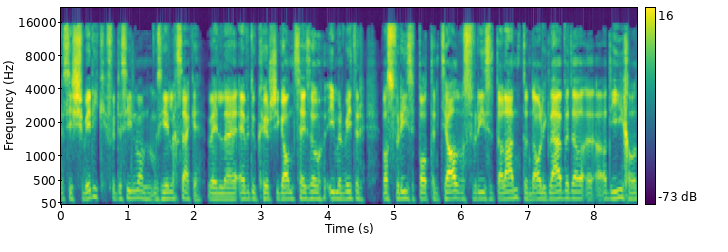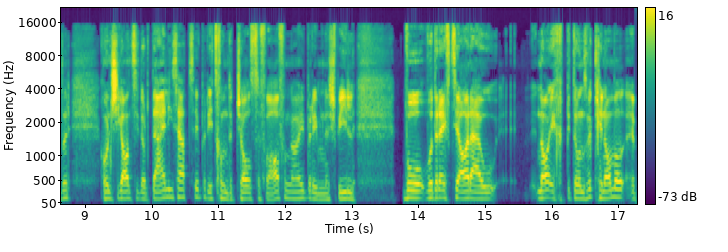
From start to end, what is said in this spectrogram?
es ist schwierig für den Silvan, muss ich ehrlich sagen. Weil äh, eben, du hörst die ganze Saison immer wieder, was für ein Potenzial, was für ein Talent und alle glauben da, äh, an dich, oder? Kommst die ganze Zeit durch Teileinsätze über. Jetzt kommt die Chance von Anfang an über in einem Spiel, wo, wo der FC Aarau, no, ich betone es wirklich nochmal, äh,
